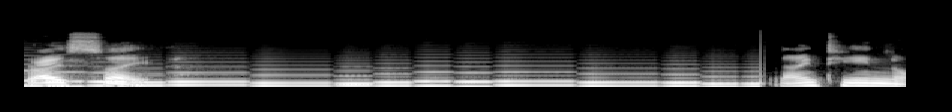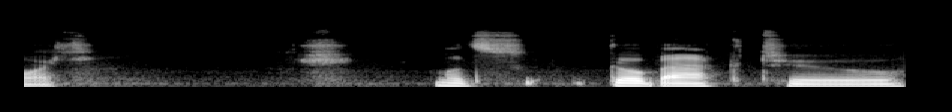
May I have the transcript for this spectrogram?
Scry site. 19 north. Let's go back to.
